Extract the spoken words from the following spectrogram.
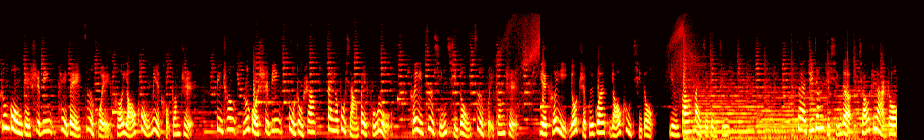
中共给士兵配备自毁和遥控灭口装置，并称如果士兵负重伤但又不想被俘虏，可以自行启动自毁装置，也可以由指挥官遥控启动，引发外界震惊。在即将举行的乔治亚州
